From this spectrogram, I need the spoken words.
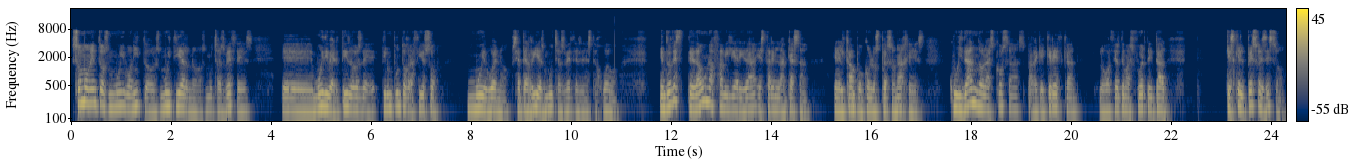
son momentos muy bonitos, muy tiernos muchas veces, eh, muy divertidos, de, tiene un punto gracioso muy bueno. O sea, te ríes muchas veces en este juego. Entonces te da una familiaridad estar en la casa, en el campo, con los personajes, cuidando las cosas para que crezcan, luego hacerte más fuerte y tal. Que es que el peso es eso,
